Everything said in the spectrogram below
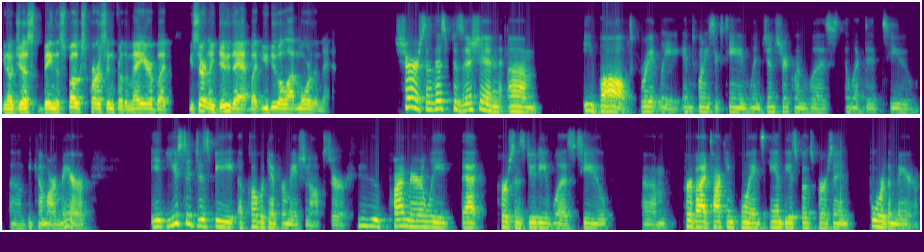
you know just being the spokesperson for the mayor, but you certainly do that. But you do a lot more than that. Sure. So this position um, evolved greatly in 2016 when Jim Strickland was elected to um, become our mayor. It used to just be a public information officer who primarily that person's duty was to um, provide talking points and be a spokesperson for the mayor.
